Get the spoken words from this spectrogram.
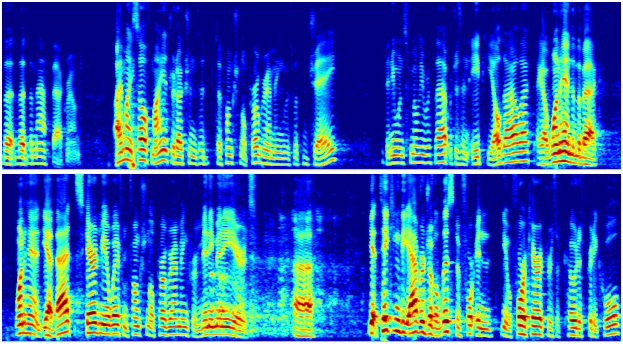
the, the, the math background. I myself, my introduction to, to functional programming was with J, if anyone's familiar with that, which is an APL dialect. I got one hand in the back. One hand. Yeah, that scared me away from functional programming for many, many years. Uh, yeah, taking the average of a list of four, in, you know, four characters of code is pretty cool,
